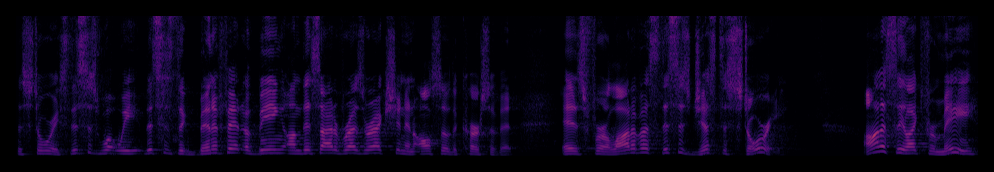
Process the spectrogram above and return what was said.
the stories. This is what we this is the benefit of being on this side of resurrection and also the curse of it. Is for a lot of us, this is just a story. Honestly, like for me,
